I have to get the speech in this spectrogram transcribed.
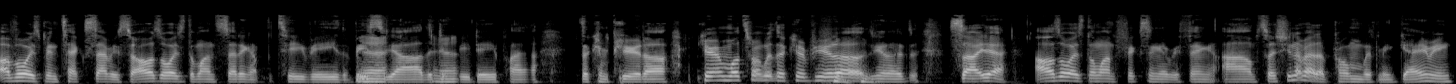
I've always been tech savvy, so I was always the one setting up the TV, the Yeah, VCR, the yeah. DVD player, the computer. Kieran, what's wrong with the computer? you know, so yeah, I was always the one fixing everything. Um, so she never had a problem with me gaming.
